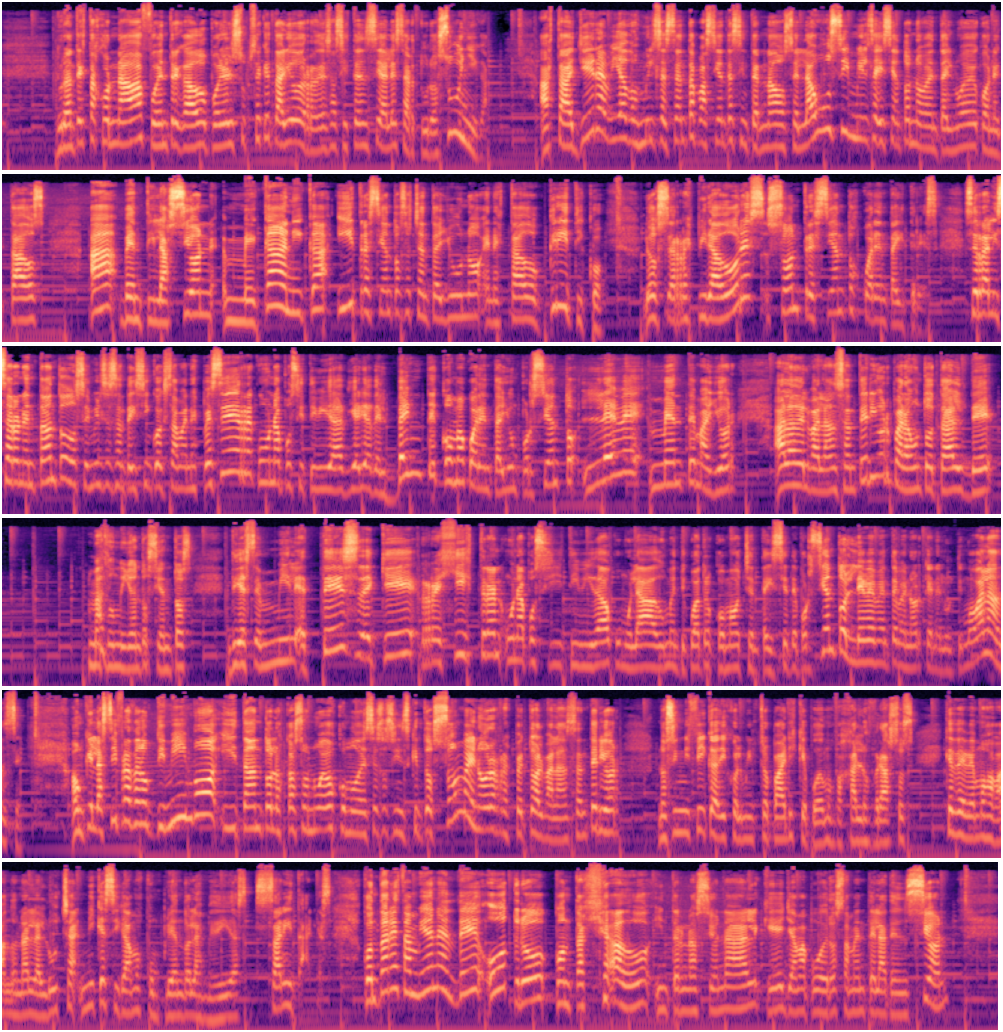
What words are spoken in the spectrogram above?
durante esta jornada fue entregado por el subsecretario de redes asistenciales Arturo Zúñiga. Hasta ayer había 2.060 pacientes internados en la UCI, 1.699 conectados a ventilación mecánica y 381 en estado crítico. Los respiradores son 343. Se realizaron en tanto 12.065 exámenes PCR con una positividad diaria del 20,41%, levemente mayor a la del balance anterior para un total de más de 1.210.000 test que registran una positividad acumulada de un 24,87%, levemente menor que en el último balance. Aunque las cifras dan optimismo y tanto los casos nuevos como decesos inscritos son menores respecto al balance anterior, no significa, dijo el ministro París, que podemos bajar los brazos, que debemos abandonar la lucha ni que sigamos cumpliendo las medidas sanitarias. Contarles también de otro contagiado internacional que llama poderosamente la atención.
